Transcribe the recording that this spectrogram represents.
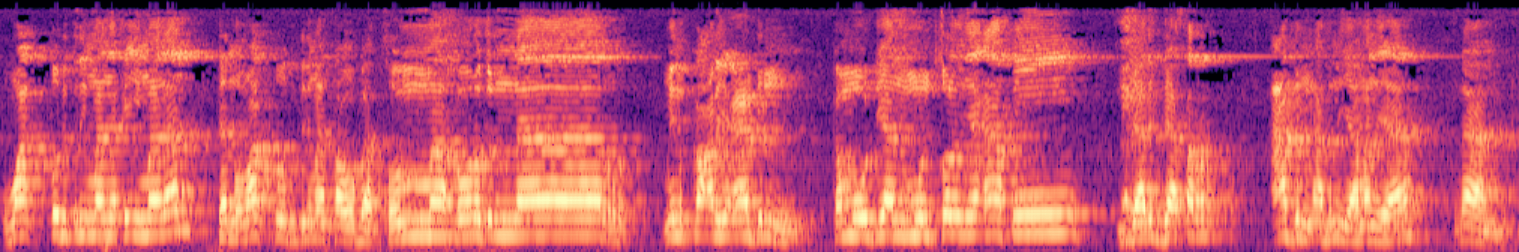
waktu diterimanya keimanan dan waktu diterima taubat. Summa khurujun nar min qa'ri adn. Kemudian munculnya api dari dasar Aden, Aden Yaman ya. Nah,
